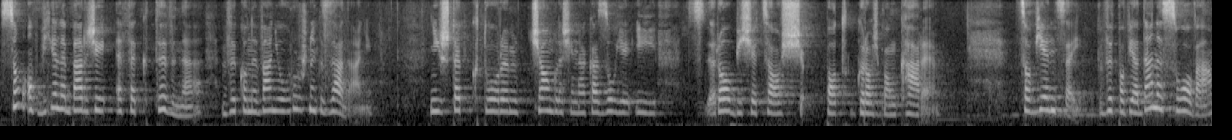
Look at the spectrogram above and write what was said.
są o wiele bardziej efektywne w wykonywaniu różnych zadań niż te, którym ciągle się nakazuje i robi się coś pod groźbą kary. Co więcej, wypowiadane słowa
